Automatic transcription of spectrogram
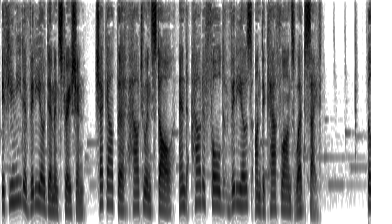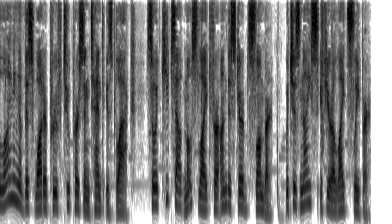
If you need a video demonstration, check out the How to Install and How to Fold videos on Decathlon's website. The lining of this waterproof two-person tent is black, so it keeps out most light for undisturbed slumber, which is nice if you're a light sleeper.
